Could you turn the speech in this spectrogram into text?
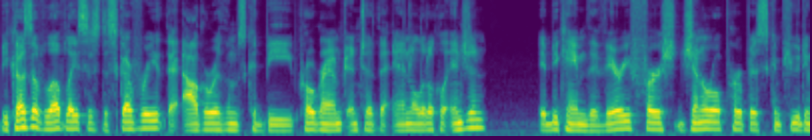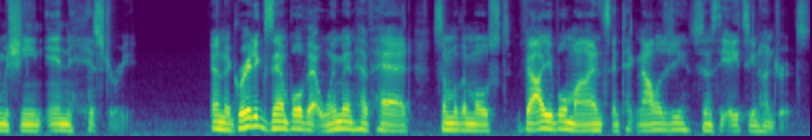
Because of Lovelace's discovery that algorithms could be programmed into the analytical engine, it became the very first general purpose computing machine in history and a great example that women have had some of the most valuable minds in technology since the 1800s.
